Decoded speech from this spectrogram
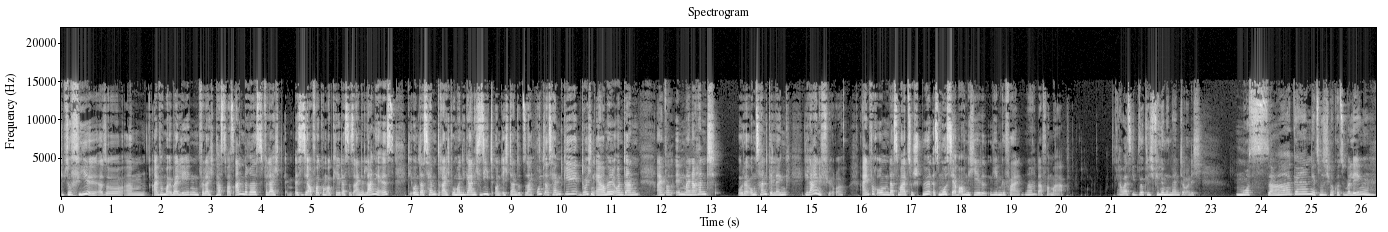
gibt so viel. Also ähm, einfach mal überlegen, vielleicht passt was anderes. Vielleicht ist es ja auch vollkommen okay, dass es eine lange ist, die unter das Hemd reicht, wo man die gar nicht sieht. Und ich dann sozusagen unter das Hemd gehe, durch den Ärmel und dann einfach in meiner Hand oder ums Handgelenk die Leine führe. Einfach um das mal zu spüren. Es muss ja aber auch nicht jedem gefallen, ne? Davon mal ab. Aber es gibt wirklich viele Momente und ich muss sagen, jetzt muss ich mal kurz überlegen.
